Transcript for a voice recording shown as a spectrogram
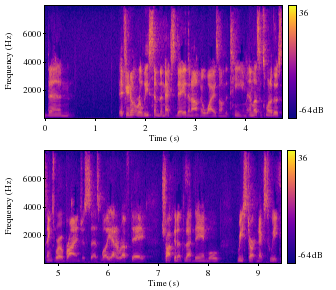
then if you don't release him the next day, then I don't know why he's on the team. Unless it's one of those things where O'Brien just says, well, you had a rough day, chalk it up to that day, and we'll restart next week.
